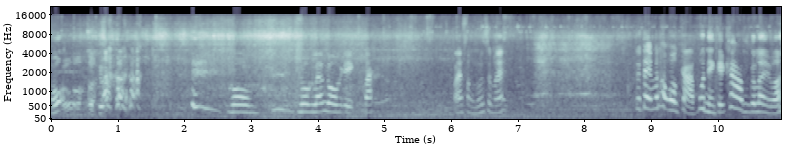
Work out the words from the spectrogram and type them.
โอ้งง งงแล้วงงอีก ไป ไปฝั่งนู้นใช่ไหม แต่แต่มันทำโอกาสพูดอย่างแกข้ามก็เลยวะ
